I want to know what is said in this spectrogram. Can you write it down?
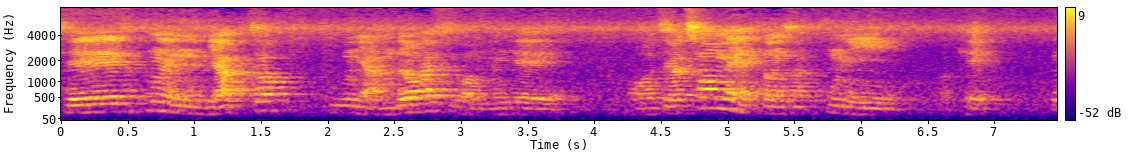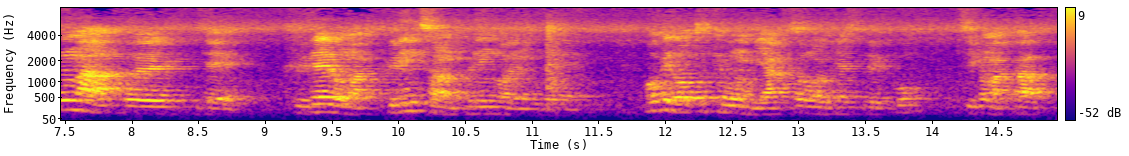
제 작품에는 미학적 부분이 안 들어갈 수가 없는 게 어, 제가 처음에 했던 작품이 이렇게 음악을 이제 그대로 막 그림처럼 그린 거였는데 거기도 어떻게 보면 미학적으로 될 수도 있고 지금 아까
